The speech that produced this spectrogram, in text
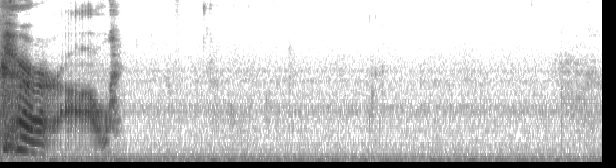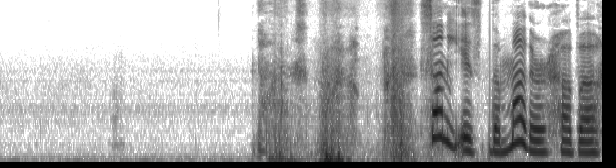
girl. Sunny is the mother of a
